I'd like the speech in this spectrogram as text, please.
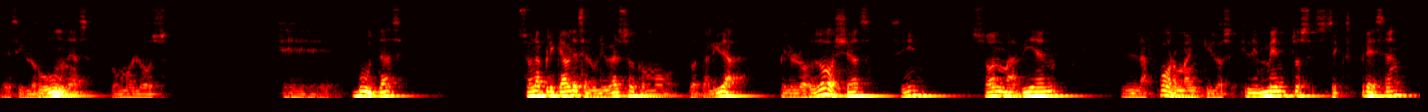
es decir, los gunas, como los eh, butas, son aplicables al universo como totalidad. Pero los doyas ¿sí? son más bien la forma en que los elementos se expresan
